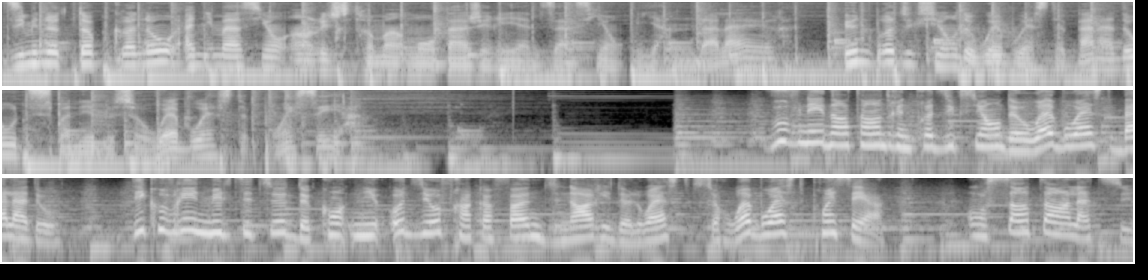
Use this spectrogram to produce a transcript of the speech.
10 minutes top chrono, animation, enregistrement, montage et réalisation, Yann Dallaire. Une production de WebWest Balado disponible sur webwest.ca. Vous venez d'entendre une production de WebWest Balado. Découvrez une multitude de contenus audio francophones du Nord et de l'Ouest sur webwest.ca. On s'entend là-dessus.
